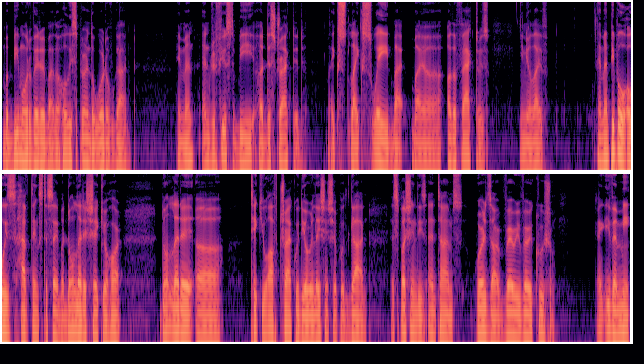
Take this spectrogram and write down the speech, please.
but be motivated by the Holy Spirit and the Word of God. Amen. And refuse to be uh, distracted, like like swayed by by uh, other factors in your life. Amen. People always have things to say, but don't let it shake your heart. Don't let it uh, take you off track with your relationship with God, especially in these end times. Words are very very crucial. Like even me,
